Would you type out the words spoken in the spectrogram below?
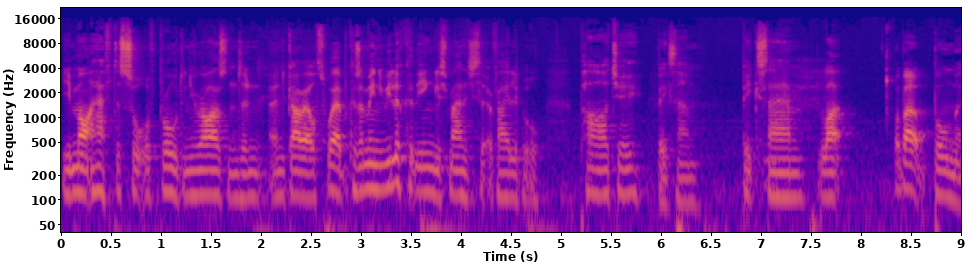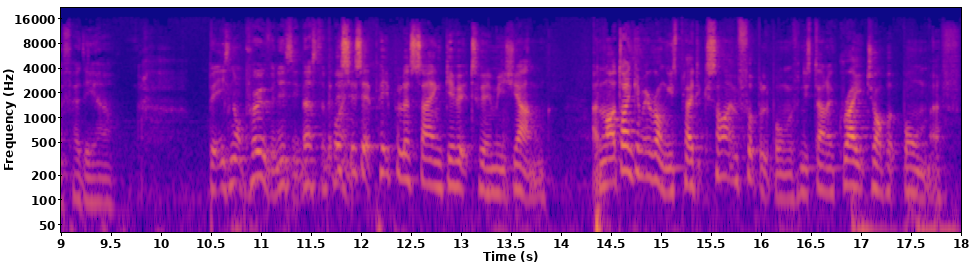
you might have to sort of broaden your horizons and, and go elsewhere. Because I mean, if you look at the English managers that are available, Pardew, Big Sam. Big Sam, like What about Bournemouth, Eddie Howe? but he's not proven, is he? That's the But point. this is it. People are saying give it to him. He's young, and like, don't get me wrong. He's played exciting football at Bournemouth, and he's done a great job at Bournemouth.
